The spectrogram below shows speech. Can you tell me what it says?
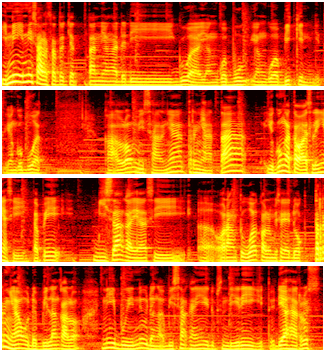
ini ini salah satu catatan yang ada di gua yang gua bu yang gua bikin gitu, yang gua buat. Kalau misalnya ternyata ya gua nggak tahu aslinya sih, tapi bisa kayak si uh, orang tua kalau misalnya dokternya udah bilang kalau ini ibu ini udah nggak bisa kayaknya hidup sendiri gitu dia harus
